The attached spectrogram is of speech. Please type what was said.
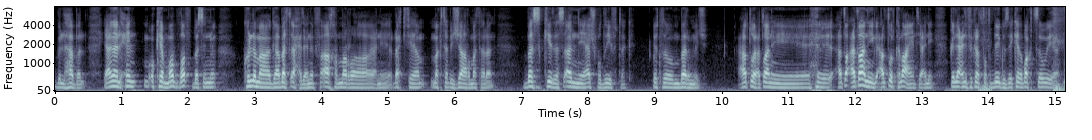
بالهبل يعني أنا الحين okay موظف بس إنه كلما قابلت أحد يعني في آخر مرة يعني رحت فيها مكتب إيجار مثلا بس كذا سألني إيش وظيفتك؟ قلت له مبرمج على طول اعطاني عط- اعطاني على طول client يعني. قال لي عندي فكرة تطبيق وزي كذا ابغاك تسويها.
